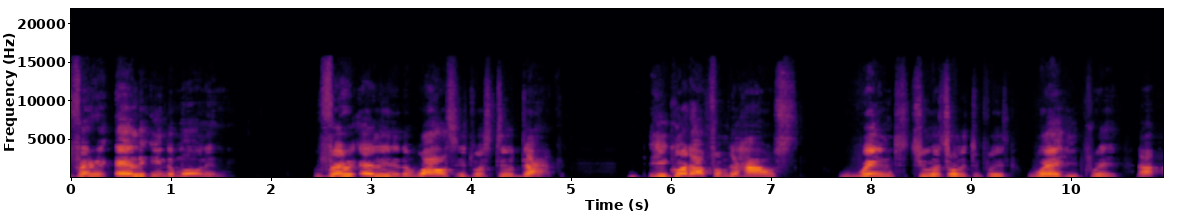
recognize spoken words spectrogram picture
very early in the morning, very early in the whilst it was still dark, he got up from the house, went to a solitary place where he prayed. Now,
